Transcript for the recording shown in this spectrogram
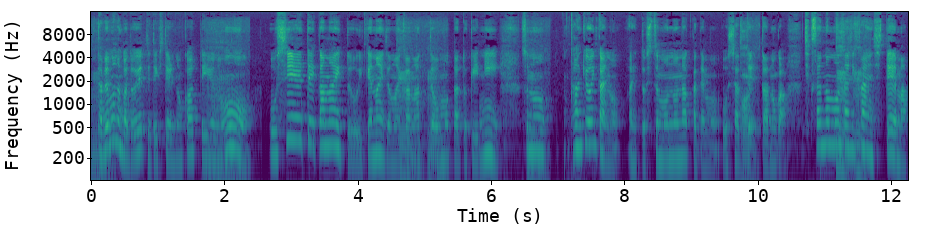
食べ物がどうやってできてるのかっていうのを教えていかないといけないんじゃないかなって思った時にその環境委員会の、えっと、質問の中でもおっしゃってたのが、はい、畜産の問題に関して、うんうん、まあ、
